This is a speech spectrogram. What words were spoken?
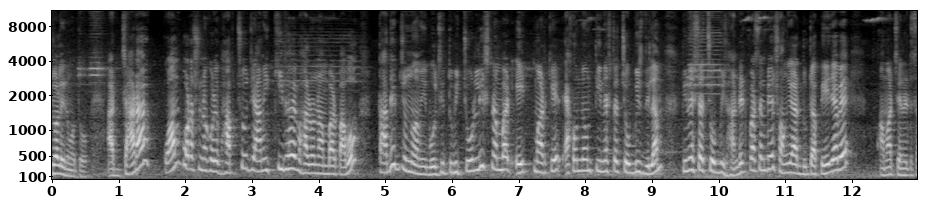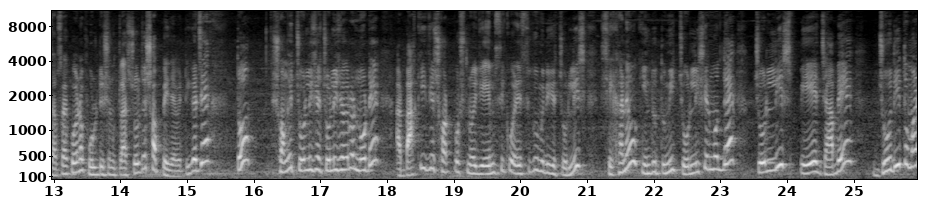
জলের মতো। আর যারা কম পড়াশোনা করে ভাবছ যে আমি কীভাবে ভালো নাম্বার পাবো, তাদের জন্য আমি বলছি তুমি চল্লিশ নাম্বার এইট মার্কের এখন যেমন তিন আসটা চব্বিশ দিলাম, তিন আসটা চব্বিশ হান্ড্রেড পার্সেন্ট পেয়ে সঙ্গে আর দুটা পেয়ে যাবে। আমার চ্যানেলটি সাবস্ক্রাইব করে না ফুল টিউশন ক্লাস চলছে, সব পেয়ে যাবে, ঠিক আছে? তো সঙ্গে চল্লিশে চল্লিশ হয়ে গেলো নোটে। আর বাকি যে শর্ট প্রশ্ন যে এমসিকিউ আর এসিকিউ মিলিয়ে চল্লিশ, সেখানেও কিন্তু তুমি চল্লিশের মধ্যে চল্লিশ পেয়ে যাবে যদি তোমার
